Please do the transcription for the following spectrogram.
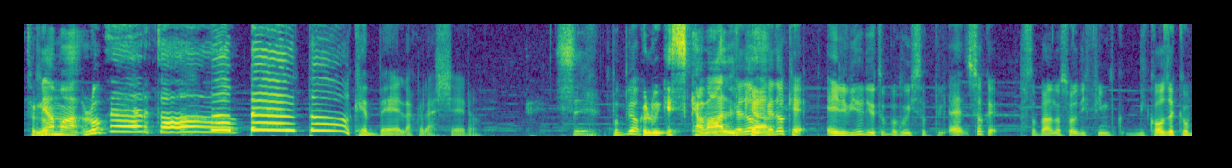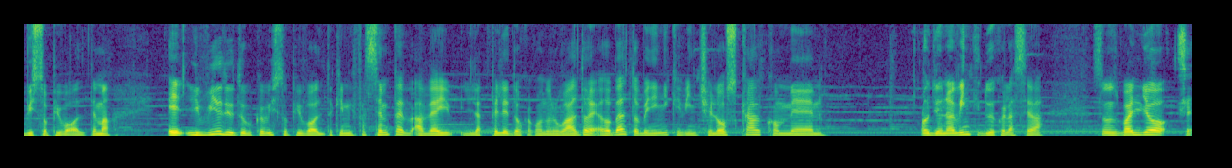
Torniamo a Roberto! Roberto! Che bella quella scena. Sì. Proprio Colui che scavalca. credo, credo che è il video di YouTube che ho visto più eh, so che sto parlando solo di film di cose che ho visto più volte, ma è il video di YouTube che ho visto più volte che mi fa sempre avere la pelle d'oca quando lo guardo è Roberto Benigni che vince l'Oscar come Oddio, ne ha 22 quella sera. Se non sbaglio Sì.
